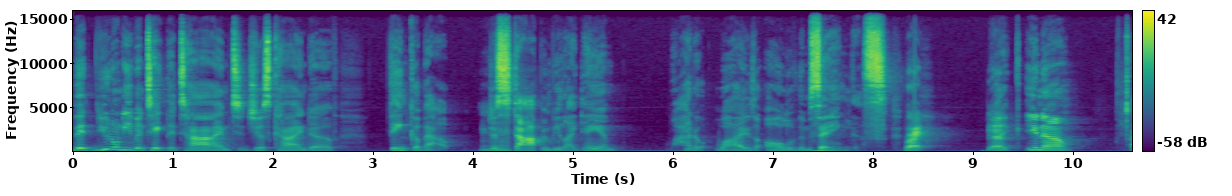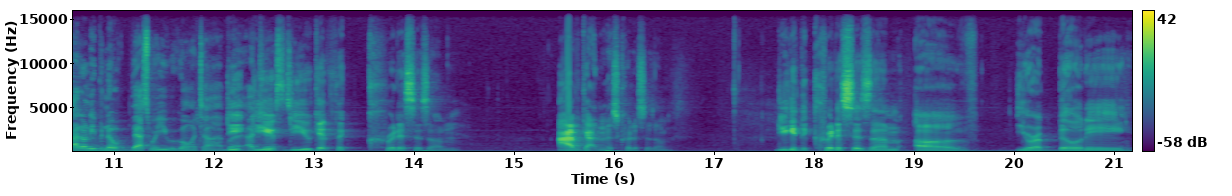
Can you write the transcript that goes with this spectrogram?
that you don't even take the time to just kind of think about. Just mm-hmm. stop and be like, damn, why do why is all of them saying this? Right. Yeah. Like, you know, I don't even know if that's where you were going, Todd. But do, I do you do you get the criticism? I've gotten this criticism. Do you get the criticism of your ability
